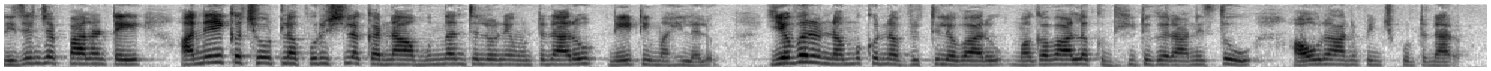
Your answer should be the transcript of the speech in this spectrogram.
నిజం చెప్పాలంటే అనేక చోట్ల పురుషుల కన్నా ముందంజలోనే ఉంటున్నారు నేటి మహిళలు. ఎవరు నమ్ముకున్న వృత్తిలో వారు మగవాళ్ళకు ధీటుగా రాణిస్తూ ఔరా అనిపించుకుంటున్నారు.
